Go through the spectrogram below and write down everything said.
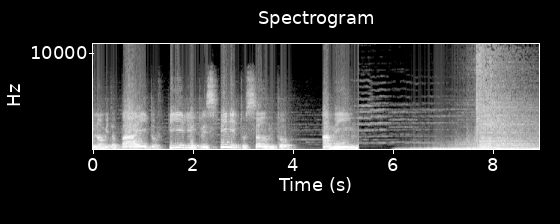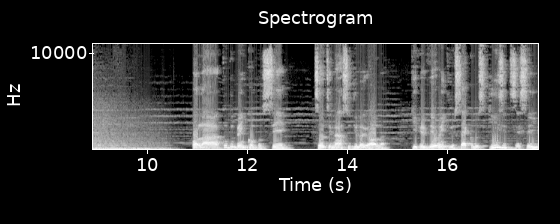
nome do Pai, do Filho e do Espírito Santo. Amém. Olá, tudo bem com você? Santo Inácio de Loyola, que viveu entre os séculos XV e XVI,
